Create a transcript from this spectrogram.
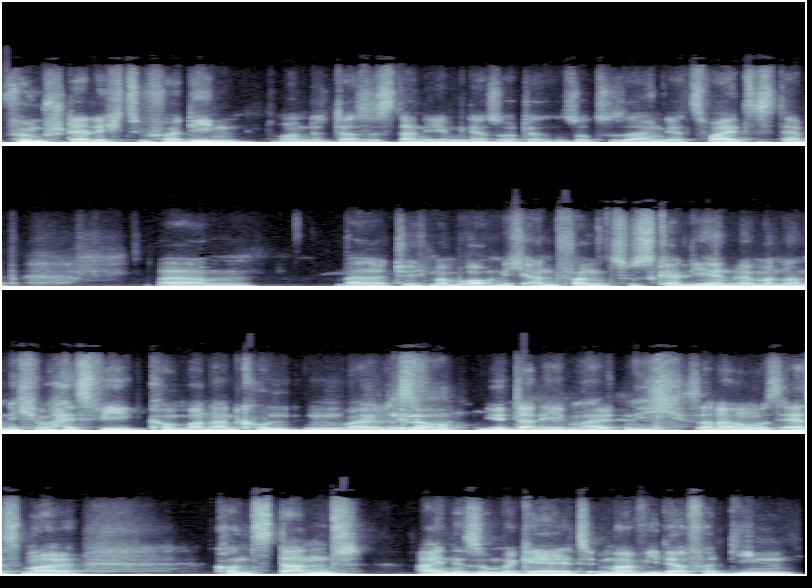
fünfstellig zu verdienen. Und das ist dann eben der, sozusagen der zweite Step. Ähm, weil natürlich, man braucht nicht anfangen zu skalieren, wenn man noch nicht weiß, wie kommt man an Kunden, weil ja, genau. das funktioniert dann eben halt nicht, sondern man muss erstmal konstant eine Summe Geld immer wieder verdienen,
